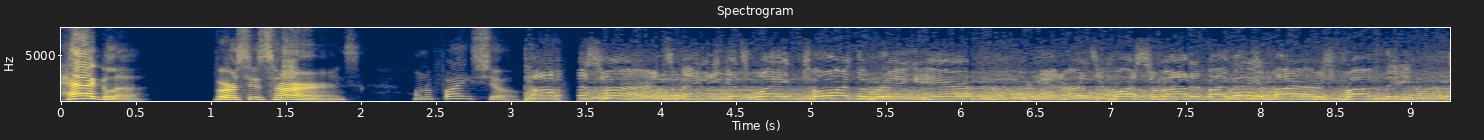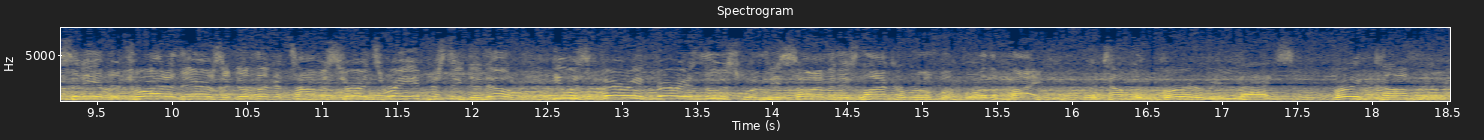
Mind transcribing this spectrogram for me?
Hagler versus Hearns on the fight show. The ring here. And Hearns, of course, surrounded by many admirers from the city of Detroit. And there's a good look at Thomas Hearns. Very interesting to note. He was very, very loose when we saw him in his locker room before the fight. Well, Tom looked very relaxed, very confident.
